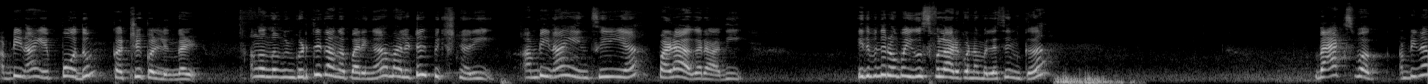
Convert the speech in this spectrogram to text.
அப்படின்னா எப்போதும் கற்றுக்கொள்ளுங்கள். அங்கே உங்களுக்கு கொடுத்துருக்காங்க பாருங்க மை லிட்டில் பிக்ஷனரி அப்படின்னா என் சிறிய பட அகராதி. இது வந்து ரொம்ப யூஸ்ஃபுல்லாக இருக்கும் நம்ம லெசனுக்கு வேக்ஸ் ஒர்க் அப்படின்னா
